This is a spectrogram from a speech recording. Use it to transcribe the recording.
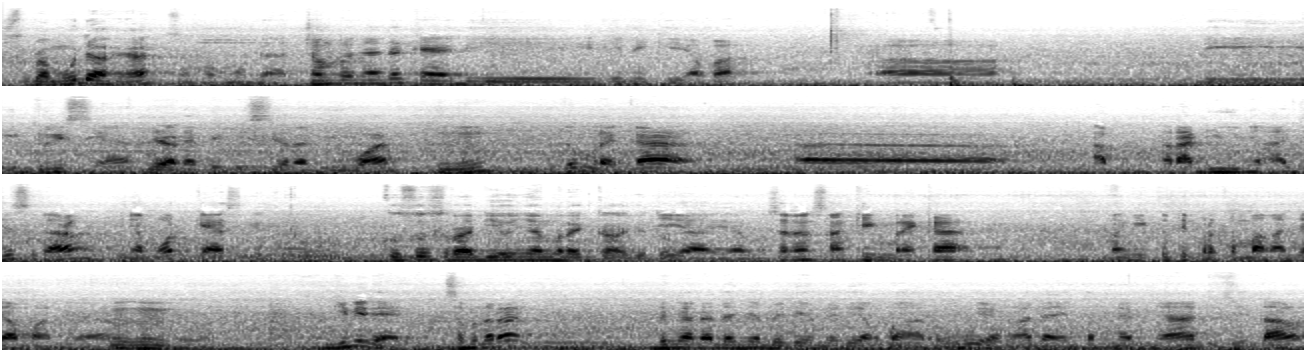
serba mudah ya serba mudah. Contohnya aja kayak di ini ki apa? eh, di Inggris ya, Iya. ada BBC Radio One Hmm. itu mereka ap- radionya aja sekarang punya podcast gitu. khusus radionya mereka gitu Iya iya. Maksudnya saking mereka mengikuti perkembangan zaman ya. Mm-mm. Gini deh, sebenarnya dengan adanya media-media yang baru, yang ada internetnya, digital,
